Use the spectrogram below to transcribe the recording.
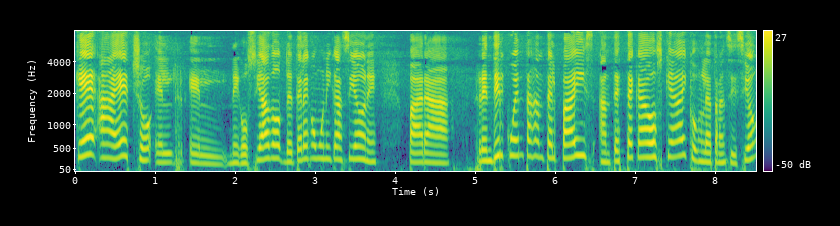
¿Qué ha hecho el, el negociado de telecomunicaciones para rendir cuentas ante el país, ante este caos que hay con la transición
